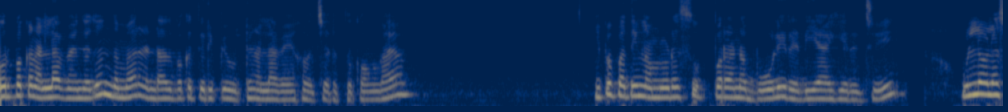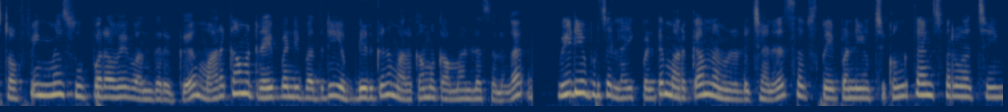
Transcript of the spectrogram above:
ஒரு பக்கம் நல்லா வெந்ததும் இந்த மாதிரி ரெண்டாவது பக்கம் திருப்பி விட்டு நல்லா வேக வச்சு எடுத்துக்கோங்க. இப்போ பார்த்திங்கன்னா நம்மளோட சூப்பரான போலி ரெடி ஆகிருச்சு. உள்ளே உள்ள ஸ்டஃபிங்குமே சூப்பராகவே வந்திருக்கு. மறக்காமல் ட்ரை பண்ணி பார்த்துட்டு எப்படி இருக்குன்னு மறக்காமல் கமெண்டில் சொல்லுங்கள் வீடியோ பிடிச்ச லைக் பண்ணிட்டு மறக்காமல் நம்மளோட சேனலை சப்ஸ்கிரைப் பண்ணி வச்சுக்கோங்க. தேங்க்ஸ் ஃபார் வாட்சிங்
